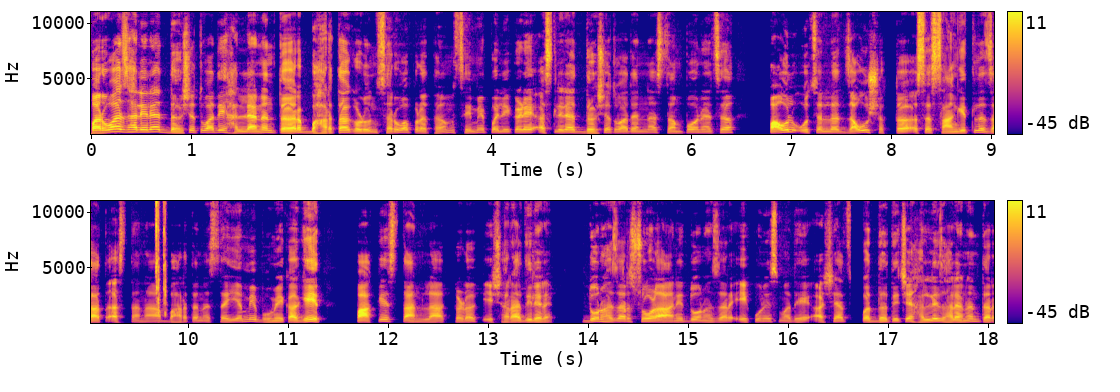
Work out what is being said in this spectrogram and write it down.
परवा झालेल्या दहशतवादी हल्ल्यानंतर भारताकडून सर्वप्रथम सीमेपलीकडे असलेल्या दहशतवाद्यांना संपवण्याचं पाऊल उचललं जाऊ शकतं असं सांगितलं जात असताना भारतानं संयमी भूमिका घेत पाकिस्तानला कडक इशारा दिलेला आहे. दोन हजार सोळा आणि दोन हजार एकोणीसमध्ये अशाच पद्धतीचे हल्ले झाल्यानंतर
